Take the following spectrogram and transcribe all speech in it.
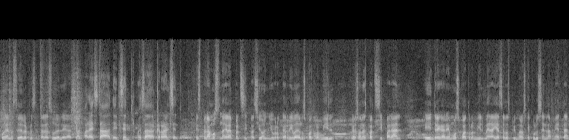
puedan ustedes representar a su delegación. Para esta del centro, esta carrera del centro. Esperamos una gran participación, yo creo que arriba de los 4.000 personas participarán, entregaremos 4.000 medallas a los primeros que crucen la meta.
